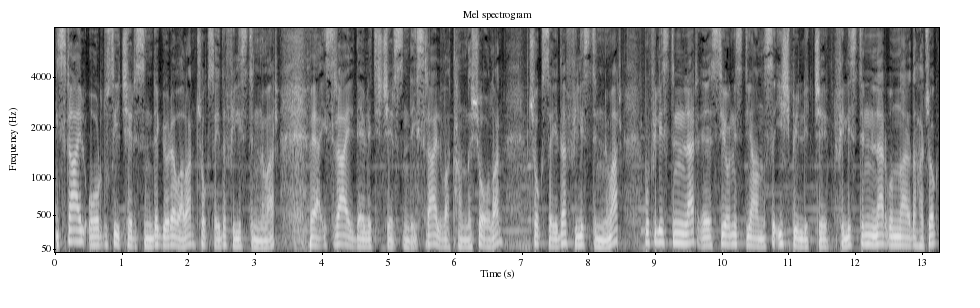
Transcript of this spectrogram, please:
İsrail ordusu içerisinde görev alan çok sayıda Filistinli var veya İsrail devleti içerisinde İsrail vatandaşı olan çok sayıda Filistinli var. Bu Filistinliler e, Siyonist yanlısı işbirlikçi Filistinliler bunlar daha çok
